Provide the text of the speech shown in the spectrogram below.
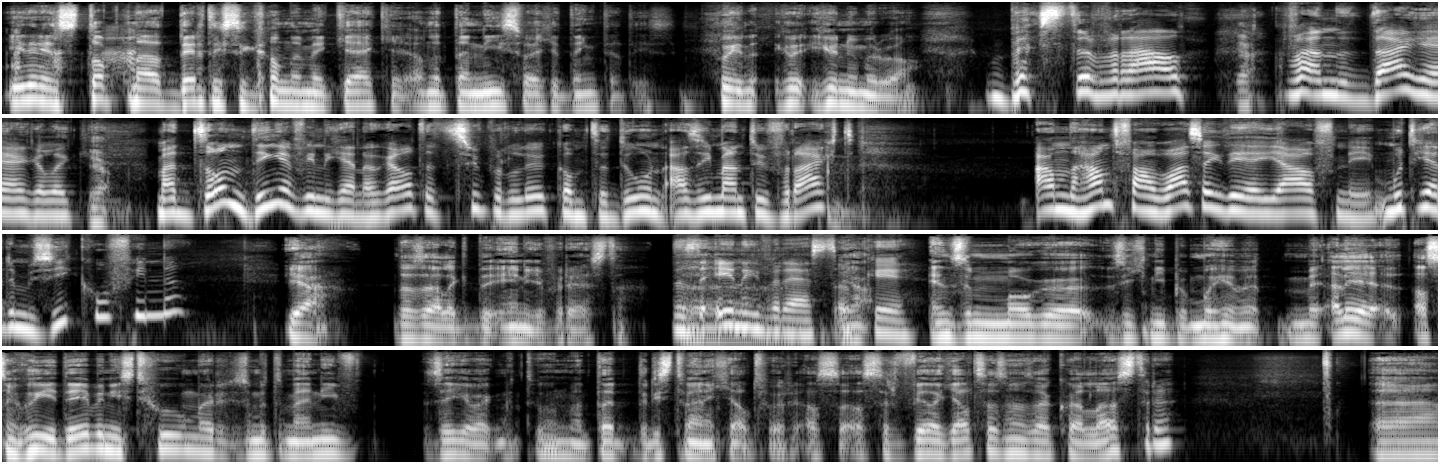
iedereen stopt na 30 seconden met kijken. Omdat dat niet is wat je denkt dat is. Goeie nummer wel. Beste verhaal Ja. van de dag eigenlijk. Ja. Maar zo'n dingen vind jij nog altijd superleuk om te doen. Als iemand u vraagt, aan de hand van wat zeg jij ja of nee? Moet jij de muziek goed vinden? Ja, dat is eigenlijk de enige vereiste. Dat is de Eh, enige vereiste, oké. En ze mogen zich niet bemoeien met... met allee, als ze een goed idee hebben, is het goed, maar ze moeten mij niet zeggen wat ik moet doen, want daar, er is te weinig geld voor. Als, als er veel geld zou zijn, zou ik wel luisteren. Eh,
